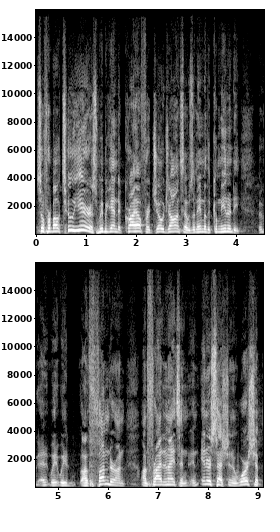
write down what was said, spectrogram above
So for about two years, we began to cry out for Joe Johnson. That was the name of the community. We, we, on thunder on, on Friday nights and, and, intercession and worship.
